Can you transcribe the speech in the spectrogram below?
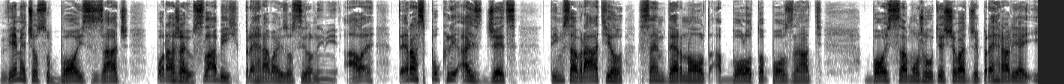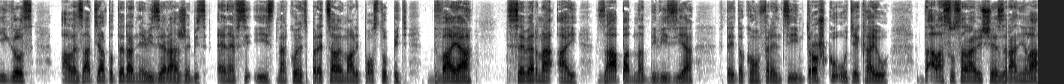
vieme, čo sú boys zač, porážajú slabých, prehrávajú so silnými, ale teraz pukli aj z Jets. Tým sa vrátil Sam Dernold a bolo to poznať. Boys sa môžu utešovať, že prehrali aj Eagles, ale zatiaľ to teda nevyzerá, že by z NFC East nakoniec predsa len mali postúpiť dvaja. Severná aj západná divízia tejto konferencii im trošku utekajú. Dallasu sa navyše zranila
